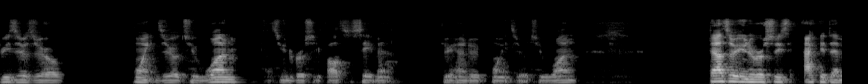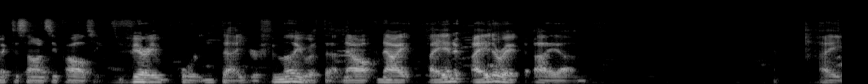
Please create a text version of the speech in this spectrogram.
300.021. That's University Policy Statement 300.021. That's our university's academic dishonesty policy. It's very important that you're familiar with that. Now, now I, I, I iterate, I, um, I,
